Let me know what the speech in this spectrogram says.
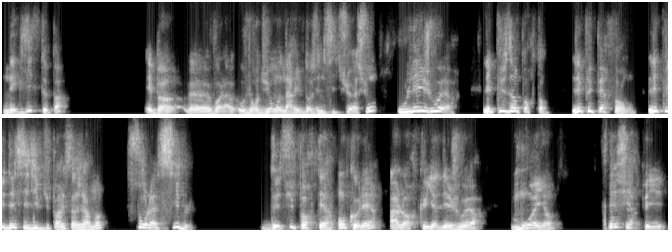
n'existe pas, et eh ben euh, voilà, aujourd'hui on arrive dans une situation où les joueurs les plus importants, les plus performants, les plus décisifs du Paris Saint-Germain sont la cible des supporters en colère, alors qu'il y a des joueurs moyens, très cher payés,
